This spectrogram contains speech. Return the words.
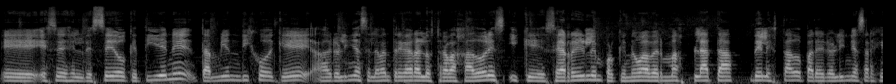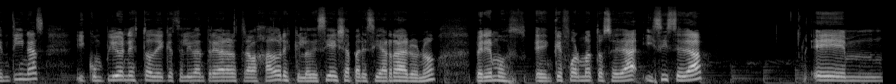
eh, ese es el deseo que tiene. También dijo de que Aerolíneas se le va a entregar a los trabajadores y que se arreglen porque no va a haber más plata del Estado para Aerolíneas Argentinas y cumplió en esto de que se le iba a entregar a los trabajadores, que lo decía y ya parecía raro, ¿no? Veremos en qué formato se da y si se da. Em,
